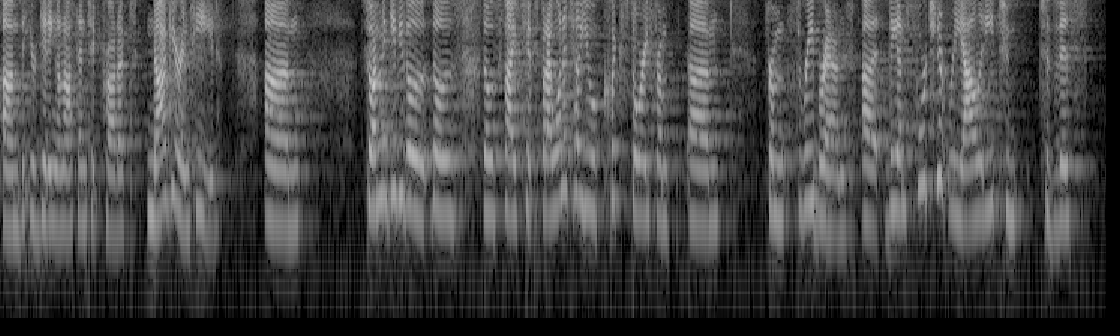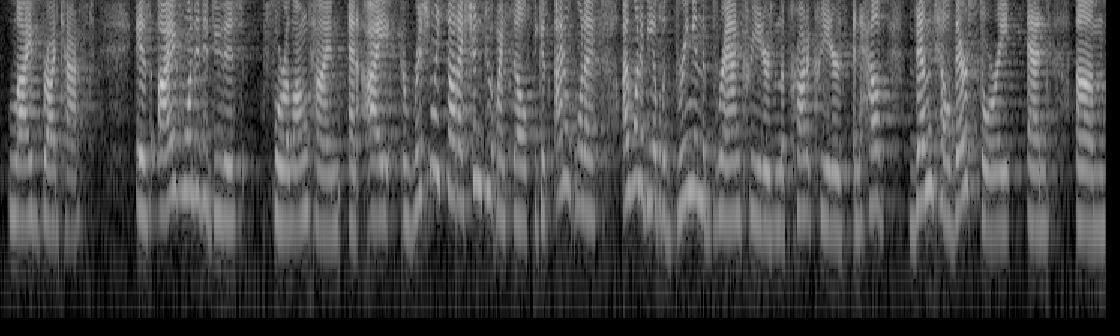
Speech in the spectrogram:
um, that you're getting an authentic product, not guaranteed. Um, so I'm going to give you those, those, those five tips, but I want to tell you a quick story from, um, from three brands. Uh, the unfortunate reality to, to this live broadcast is I've wanted to do this for a long time and I originally thought I shouldn't do it myself because I don't want to I want to be able to bring in the brand creators and the product creators and have them tell their story and um,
